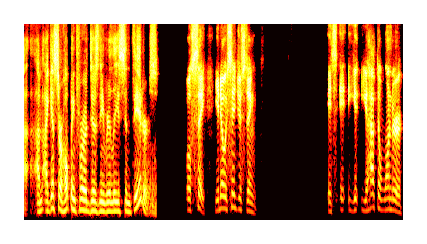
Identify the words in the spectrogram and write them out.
I, I guess they're hoping for a Disney release in theaters. We'll see. You know, it's interesting. It's it, you, you have to wonder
